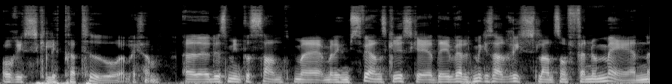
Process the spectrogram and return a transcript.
och rysk litteratur. Liksom. Eh, det som är intressant med, med liksom svensk ryska är att det är väldigt mycket så här Ryssland som fenomen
